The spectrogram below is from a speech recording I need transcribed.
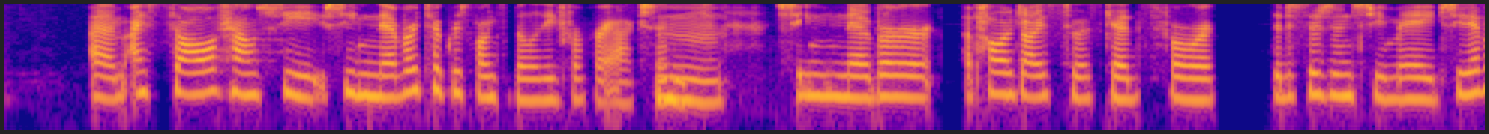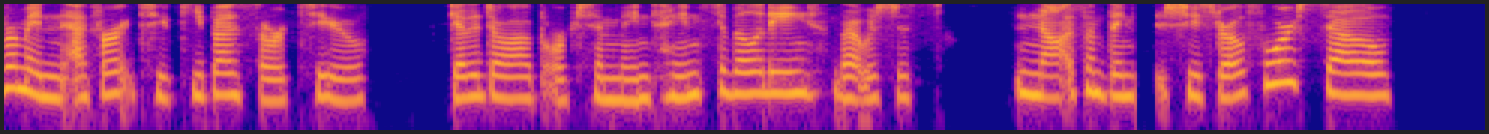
Um, I saw how she she never took responsibility for her actions. Mm. She never apologized to us kids for the decisions she made. She never made an effort to keep us or to get a job or to maintain stability. That was just not something she strove for. So,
